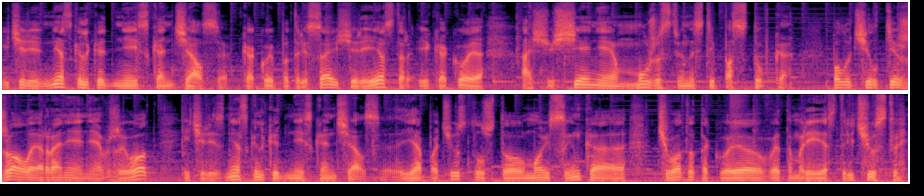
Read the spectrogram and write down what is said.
и через несколько дней скончался. Какой потрясающий реестр и какое ощущение мужественности поступка получил тяжелое ранение в живот и через несколько дней скончался. Я почувствовал, что мой сынка чего-то такое в этом реестре чувствует.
